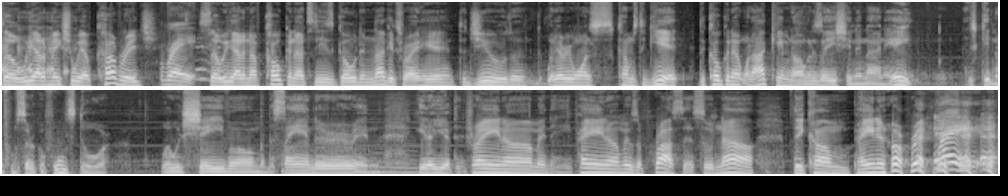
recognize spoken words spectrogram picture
so we got to make sure we have coverage. Right. So we got enough coconuts, these golden nuggets right here, the jewel, the, what everyone comes to get. The coconut, when I came to the organization in 98, was getting them from Circle Food Store, where we would shave them with the sander, and, you know, you have to train them, and then you paint them. It was a process. So now they come painted already. Right.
